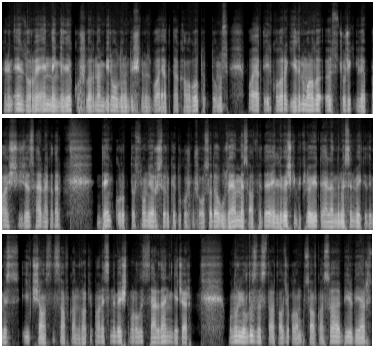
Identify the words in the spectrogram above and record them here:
günün en zor ve en dengeli koşularından biri olduğunu düşündüğümüz bu ayakta kalabalık tuttuğumuz bu ayakta ilk olarak 7 numaralı Öz Çocuk ile başlayacağız. Her ne kadar denk grupta son yarışları kötü koşmuş olsa da uzayan mesafede 55 gibi kiloyu değerlendirmesini beklediğimiz ilk şanslı safkan. Rakiphanesinde 5 numaralı Serden geçer. Onur Yıldız'la start alacak olan bu safkansa bir diğer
